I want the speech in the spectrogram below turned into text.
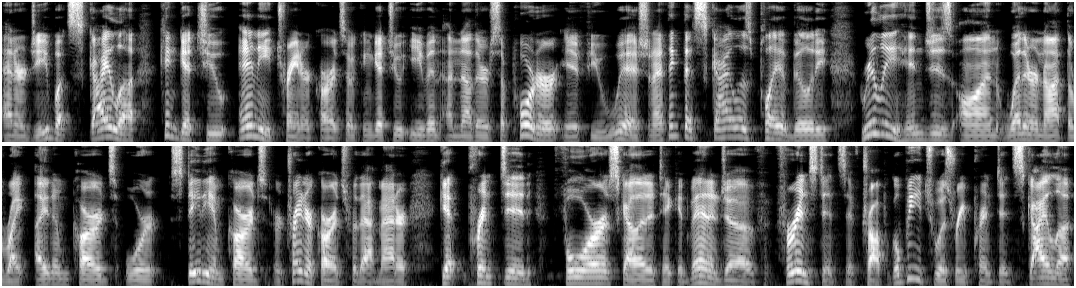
energy, but Skyla can get you any trainer card, so it can get you even another supporter if you wish. And I think that Skyla's playability really hinges on whether or not the right item cards or stadium cards or trainer cards for that matter get printed for Skyla to take advantage of. For instance, if Tropical Beach was reprinted, Skyla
